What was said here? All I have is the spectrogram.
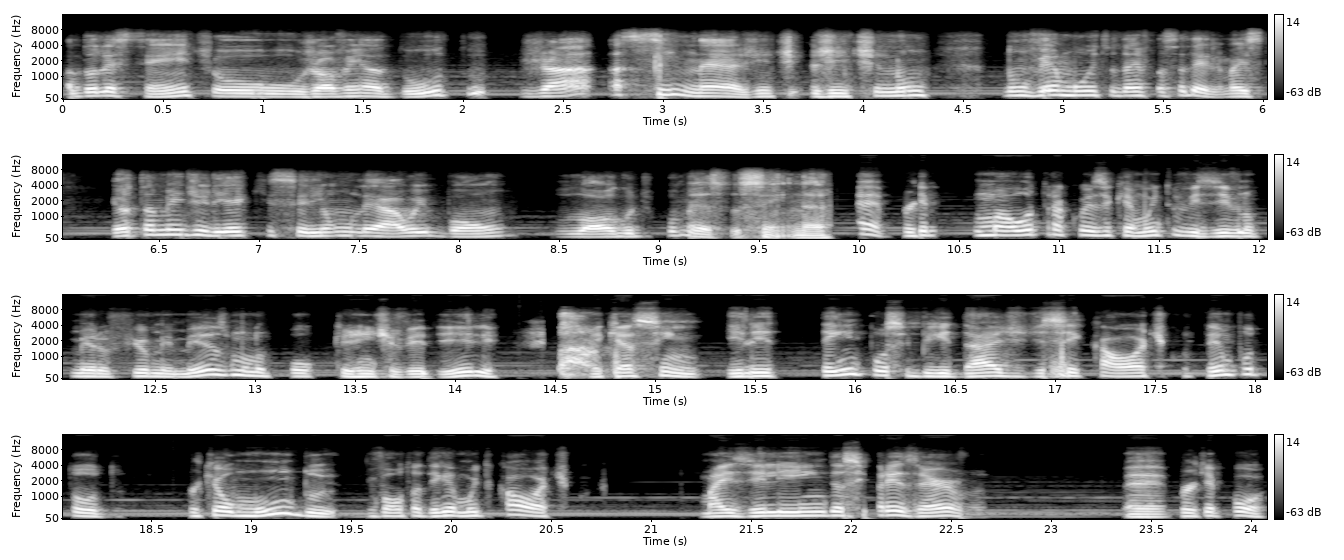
adolescente ou jovem adulto já assim, né? A gente, a gente não, não vê muito da infância dele, mas eu também diria que seria um leal e bom logo de começo, assim, né? É, porque uma outra coisa que é muito visível no primeiro filme, mesmo no pouco que a gente vê dele, é que assim, ele tem possibilidade de ser caótico o tempo todo. Porque o mundo em volta dele é muito caótico. Mas ele ainda se preserva. É, porque, pô,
